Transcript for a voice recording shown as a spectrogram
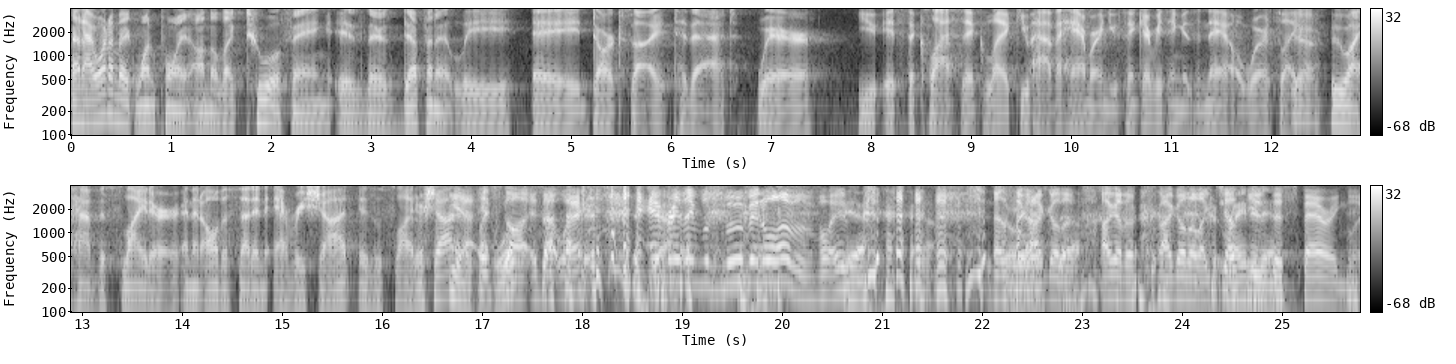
And I want to make one point on the like tool thing is there's definitely a dark side to that where you it's the classic like you have a hammer and you think everything is a nail where it's like Yeah. ooh I have the slider and then all of a sudden every shot is a slider shot and Yeah, it's like it started that way. Everything was moving all over the place. yeah. It's I was totally- like, I gotta, I gotta, I gotta like just Rein it use this sparingly.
